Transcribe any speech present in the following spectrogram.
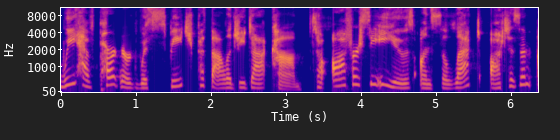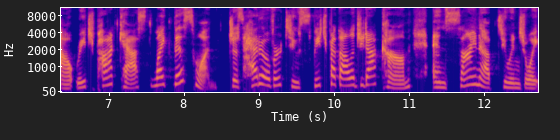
We have partnered with speechpathology.com to offer CEUs on select autism outreach podcasts like this one. Just head over to speechpathology.com and sign up to enjoy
